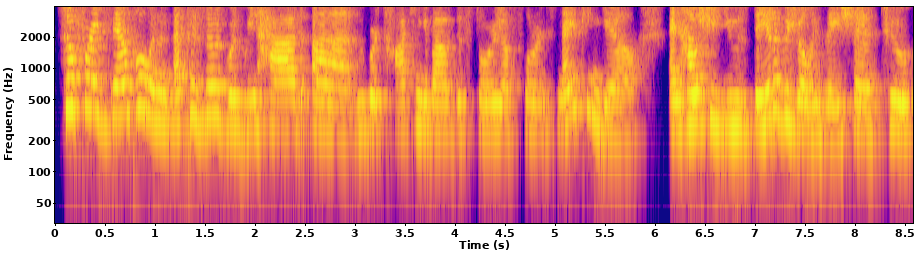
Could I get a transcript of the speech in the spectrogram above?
So for example, in an episode where we had, uh, we were talking about the story of Florence Nightingale and how she used data visualization to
